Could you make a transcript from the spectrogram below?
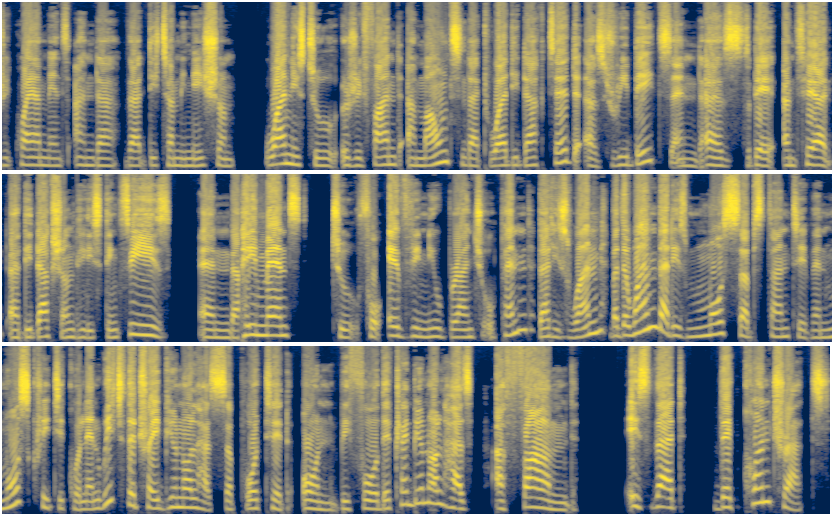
requirements under that determination. One is to refund amounts that were deducted as rebates and as the unfair uh, deduction listing fees and payments to for every new branch opened. That is one. But the one that is most substantive and most critical and which the tribunal has supported on before, the tribunal has affirmed is that the contracts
